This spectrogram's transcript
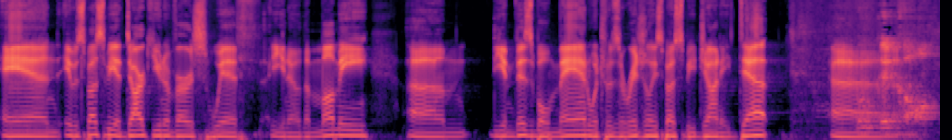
And it was supposed to be a dark universe with you know the Mummy, um, the Invisible Man, which was originally supposed to be Johnny Depp. Uh, Oh, good call.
